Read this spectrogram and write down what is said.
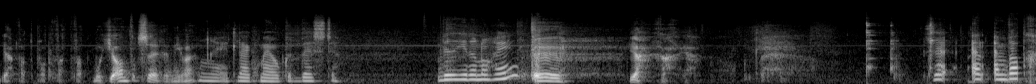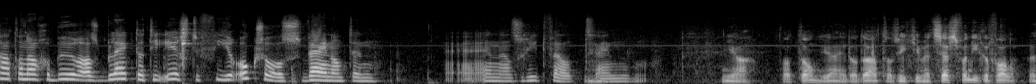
Ja, wat, wat, wat, wat moet je anders zeggen, nietwaar? Nee, het lijkt mij ook het beste. Wil je er nog heen? Eh, ja, graag, ja. Ze- En, en wat gaat er nou gebeuren als blijkt dat die eerste vier ook zoals Wijnand en, en als Rietveld zijn? Ja, wat dan? Ja, inderdaad, dan zit je met zes van die gevallen. Hè?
